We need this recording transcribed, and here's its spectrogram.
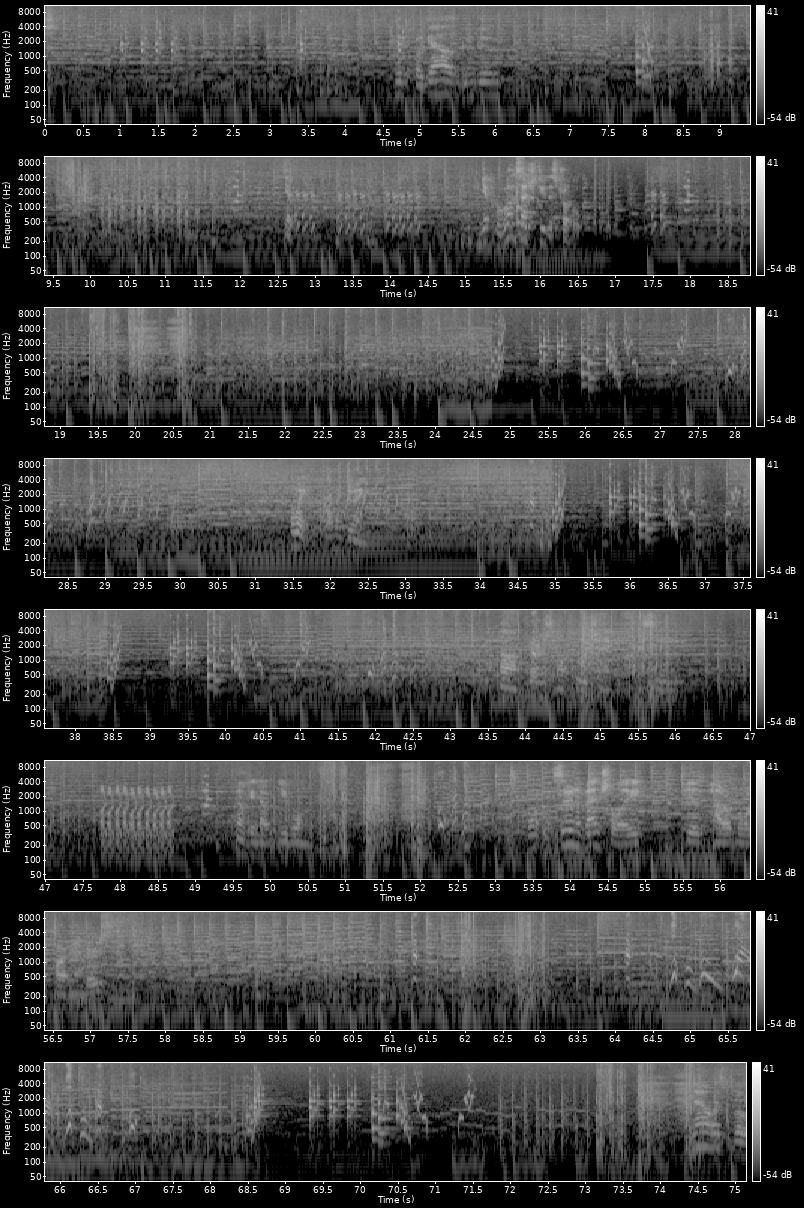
looking for a gal, Goon Goon. Yep. Yep, we want to actually do this trouble. No, you won't. Well, soon eventually be able to power up more party members. Now let's roll.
